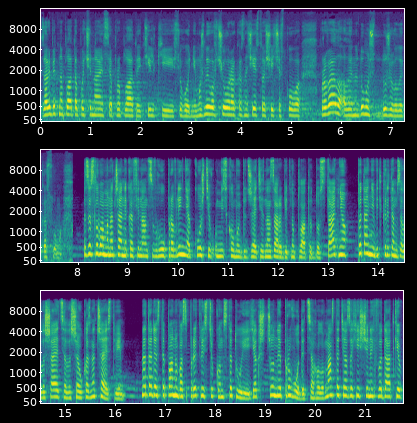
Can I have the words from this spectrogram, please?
заробітна плата починається проплати тільки сьогодні. Можливо, вчора казначейство ще частково провело, але не думаю, що дуже велика сума. За словами начальника фінансового управління, коштів у міському бюджеті на заробітну плату достатньо. Питання відкритим залишається лише у казначействі. Наталя Степанова з прикрістю констатує, якщо не проводиться головна стаття захищених видатків,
